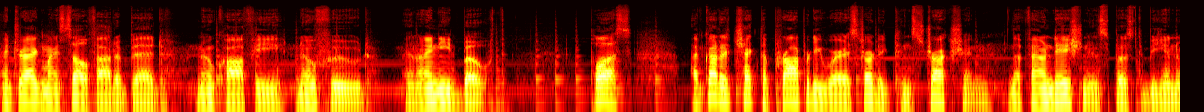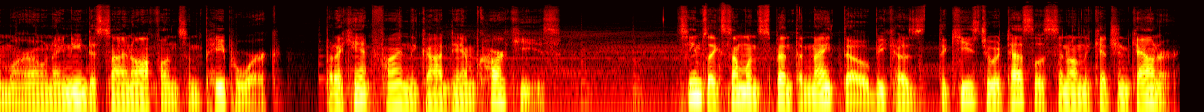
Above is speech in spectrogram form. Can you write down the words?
I drag myself out of bed. No coffee, no food, and I need both. Plus, I've got to check the property where I started construction. The foundation is supposed to begin tomorrow, and I need to sign off on some paperwork. But I can't find the goddamn car keys. Seems like someone spent the night, though, because the keys to a Tesla sit on the kitchen counter.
